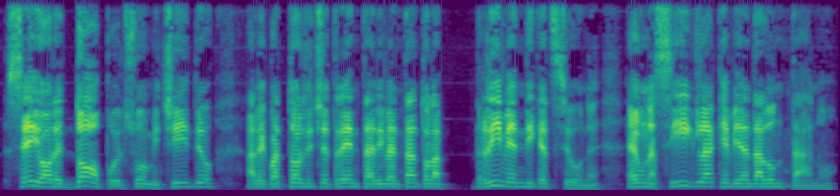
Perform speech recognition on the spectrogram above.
Sei ore dopo il suo omicidio, alle 14.30, arriva intanto la rivendicazione. È una sigla che viene da lontano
